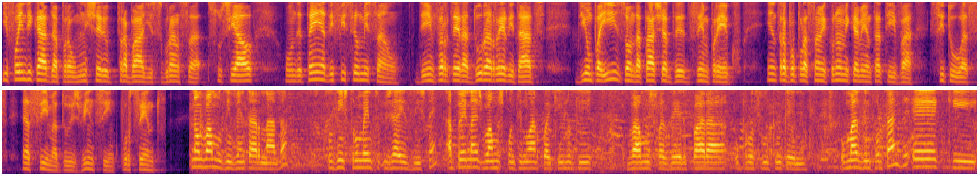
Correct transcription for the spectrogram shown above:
e foi indicada para o Ministério do Trabalho e Segurança Social, onde tem a difícil missão de inverter a dura realidade de um país onde a taxa de desemprego entre a população economicamente ativa situa-se acima dos 25%. Não vamos inventar nada, os instrumentos já existem, apenas vamos continuar com aquilo que vamos fazer para o próximo quinquênio. O mais importante é que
